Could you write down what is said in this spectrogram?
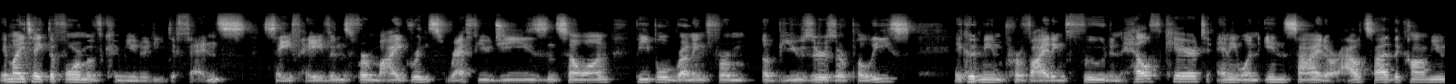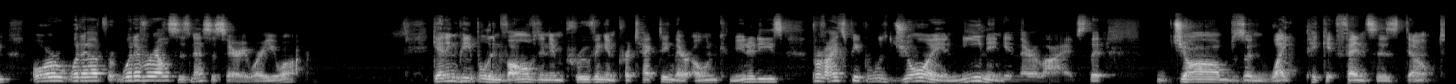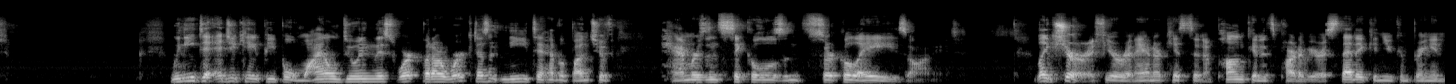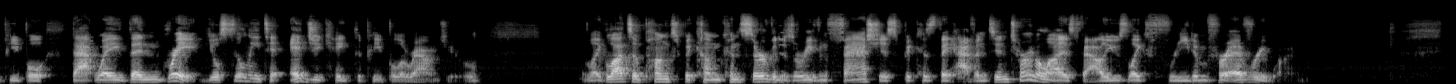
It might take the form of community defense, safe havens for migrants, refugees, and so on, people running from abusers or police. It could mean providing food and health care to anyone inside or outside the commune, or whatever, whatever else is necessary where you are. Getting people involved in improving and protecting their own communities provides people with joy and meaning in their lives that jobs and white picket fences don't. We need to educate people while doing this work, but our work doesn't need to have a bunch of hammers and sickles and circle A's on it. Like, sure, if you're an anarchist and a punk and it's part of your aesthetic and you can bring in people that way, then great. You'll still need to educate the people around you. Like, lots of punks become conservatives or even fascists because they haven't internalized values like freedom for everyone.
